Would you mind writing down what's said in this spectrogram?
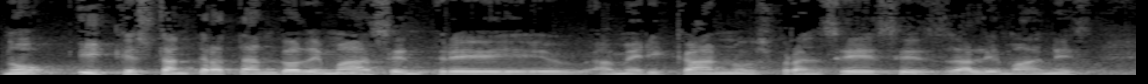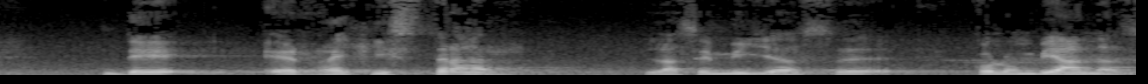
¿no? Y que están tratando además entre americanos, franceses, alemanes, de eh, registrar las semillas eh, colombianas,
